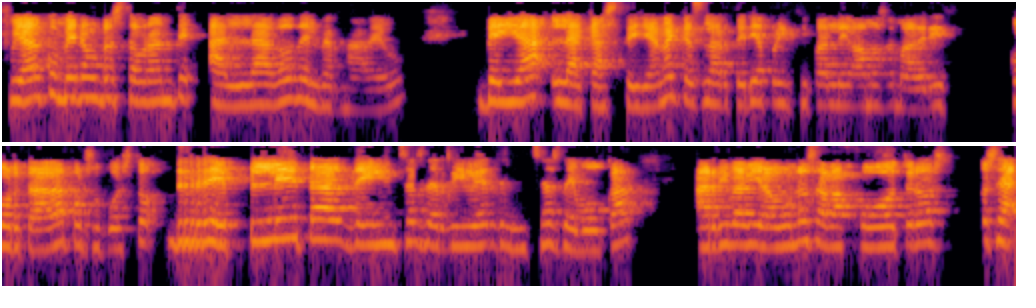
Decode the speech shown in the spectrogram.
Fui a comer a un restaurante al lado del Bernabéu, veía la Castellana, que es la arteria principal, digamos, de Madrid, cortada, por supuesto, repleta de hinchas de River, de hinchas de Boca, arriba había unos, abajo otros, o sea,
